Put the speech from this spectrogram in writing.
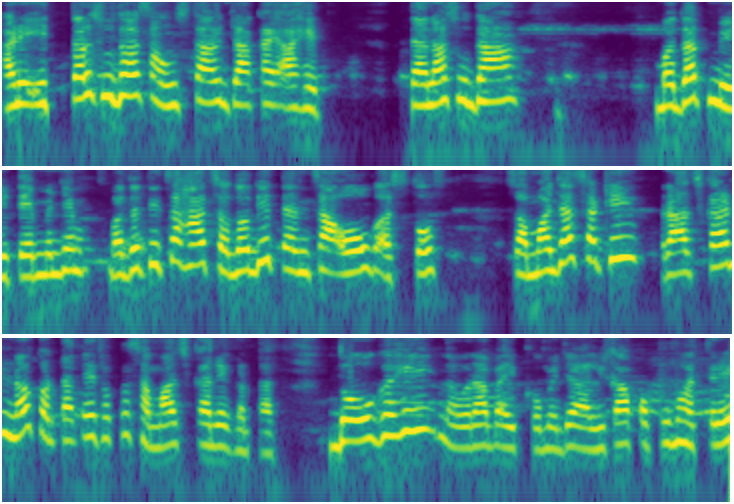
आणि इतर सुद्धा संस्था ज्या काही आहेत त्यांना सुद्धा मदत मिळते. म्हणजे मदतीचा हा सदोदित त्यांचा ओघ असतो समाजासाठी राजकारण न करता ते फक्त समाजकार्य करतात. दोघही नवरा बायको म्हणजे अलका पप्पू म्हात्रे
